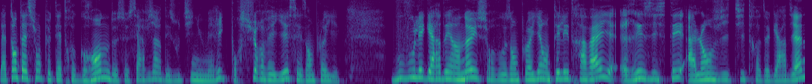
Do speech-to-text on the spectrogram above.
la tentation peut être grande de se servir des outils numériques pour surveiller ses employés. Vous voulez garder un œil sur vos employés en télétravail Résistez à l'envie, titre de Guardian.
